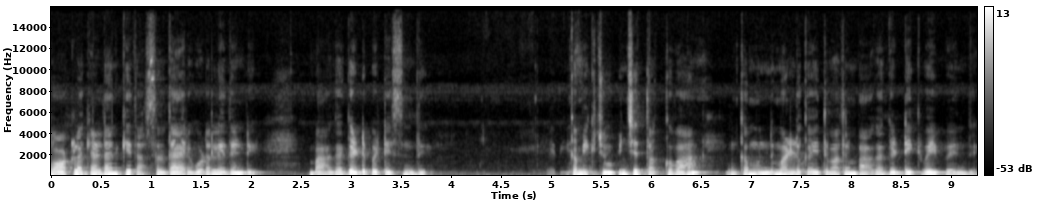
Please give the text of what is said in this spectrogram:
తోటలోకి వెళ్ళడానికి అయితే దారి కూడా లేదండి. బాగా గడ్డి పట్టేసింది. ఇంకా మీకు చూపించేది తక్కువ ఇంకా ముందు మళ్ళీకి అయితే మాత్రం బాగా గడ్డి ఎక్కువైపోయింది.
